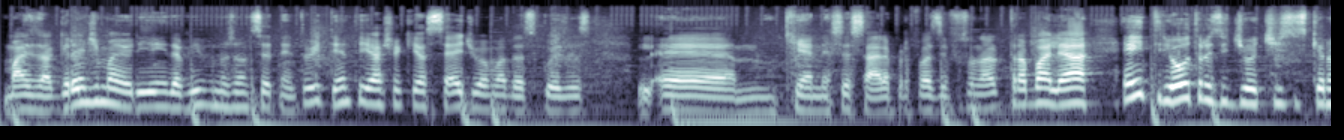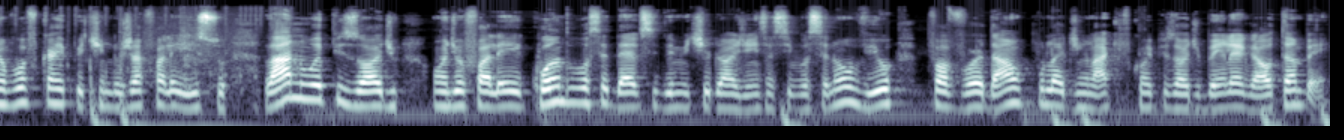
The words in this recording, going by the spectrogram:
mas a grande maioria ainda vive nos anos 70 e 80 e acha que assédio é uma das coisas é, que é necessária para fazer funcionário trabalhar, entre outras idiotices que eu não vou ficar repetindo, eu já falei isso lá no episódio onde eu falei quando você deve se demitir de uma agência. Se você não viu, por favor, dá uma puladinha lá que ficou um episódio bem legal também.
